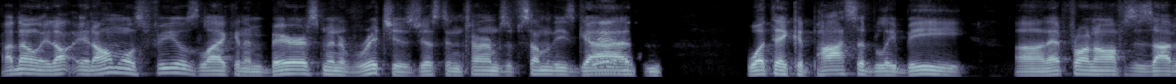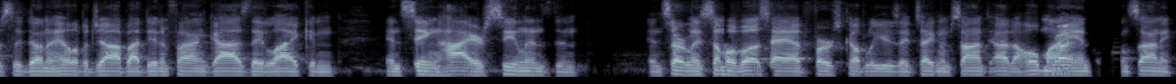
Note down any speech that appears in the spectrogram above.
I know it. It almost feels like an embarrassment of riches, just in terms of some of these guys yeah. and what they could possibly be. Uh, that front office has obviously done a hell of a job identifying guys they like and and seeing higher ceilings than and certainly some of us have. First couple of years they've taken him. Santi, I hold my right. hand on signing.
